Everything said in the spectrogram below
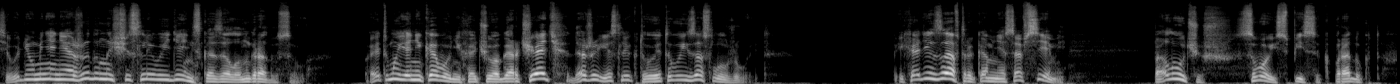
«Сегодня у меня неожиданно счастливый день», — сказал он Градусову. «Поэтому я никого не хочу огорчать, даже если кто этого и заслуживает. Приходи завтра ко мне со всеми. Получишь свой список продуктов».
